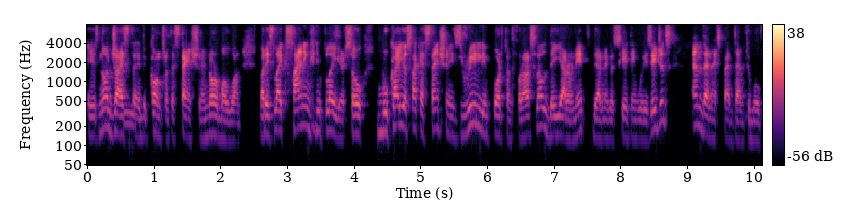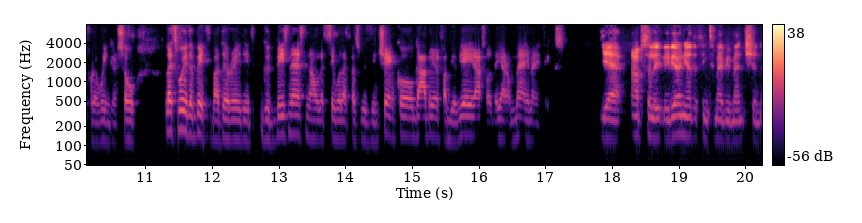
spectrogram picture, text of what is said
It's not just mm. the contract extension, a normal one, but it's like signing a new player. So Bukayo Saka extension is really important for Arsenal. They are on it. They are negotiating with his agents, and then I expect them to move for a winger. So let's wait a bit, but they already did good business. Now let's see what happens with Zinchenko, Gabriel, Fabio Vieira. So they are on many, many things. Yeah, absolutely. The only other thing to maybe mention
